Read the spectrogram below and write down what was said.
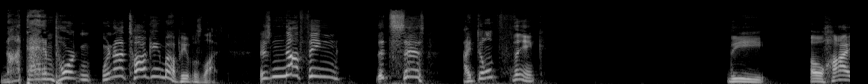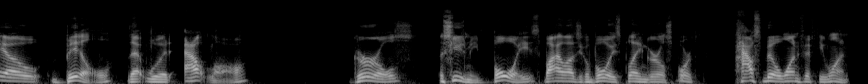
not that important. We're not talking about people's lives. There's nothing that says, I don't think the Ohio bill that would outlaw girls, excuse me, boys, biological boys playing girls' sports, House Bill 151.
